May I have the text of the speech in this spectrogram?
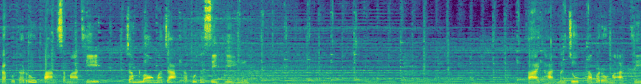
พระพุทธรูปปางสมาธิ จำลองมาจากพระพุทธสีหิง ใต้ฐานบรรจุพระบรมอัฐิ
